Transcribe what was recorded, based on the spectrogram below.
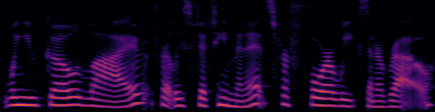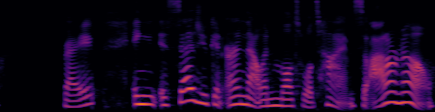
when you go live for at least 15 minutes for four weeks in a row, right? And it says you can earn that one multiple times. So I don't know.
